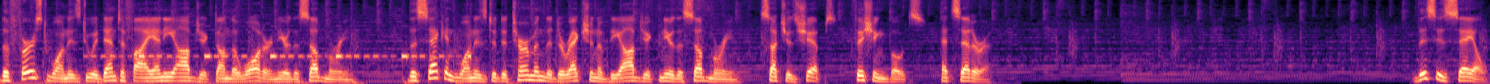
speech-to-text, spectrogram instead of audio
The first one is to identify any object on the water near the submarine. The second one is to determine the direction of the object near the submarine, such as ships, fishing boats, etc. This is sail.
